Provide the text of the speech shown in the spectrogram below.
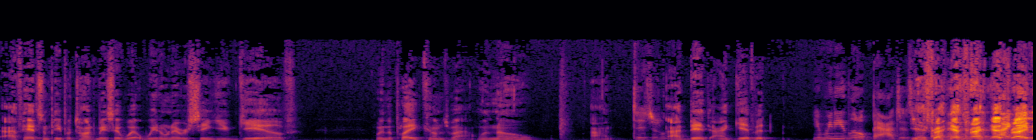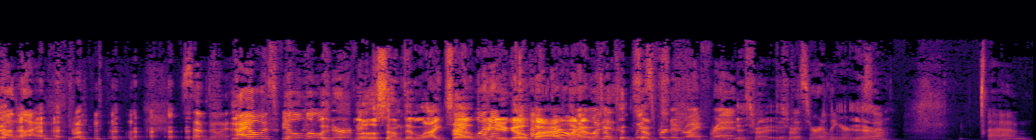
I've had some people talk to me and say, "Well, we don't ever see you give when the plate comes by." Well, no, I Digital. I did I give it. Yeah, we need little badges. That's right. That's right. that That's says, right. I gave online. That's right. something like I always feel a little nervous. A little something lights up when you go by. I know, you know, I want to whisper to my friend. That's right, that's did right. this earlier. Yeah. So, um,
